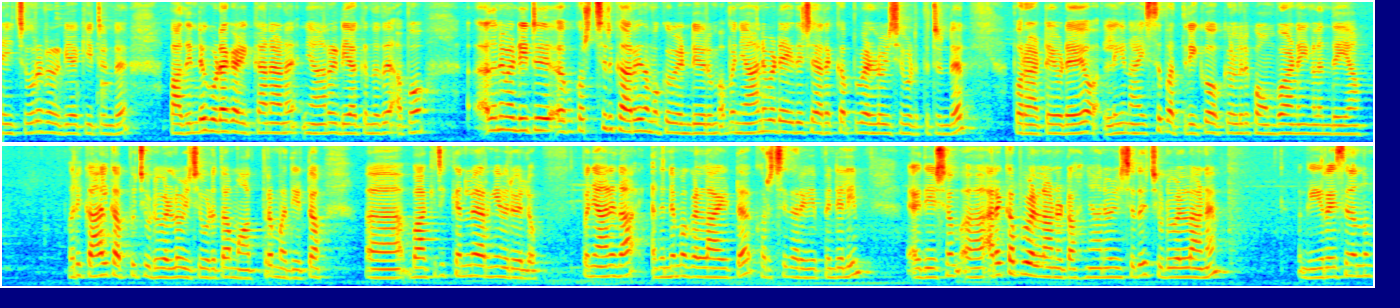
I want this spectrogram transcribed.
നെയ്ച്ചോറ് റെഡിയാക്കിയിട്ടുണ്ട്. അപ്പോൾ അതിന്റെ കൂടെ കഴിക്കാനാണ് ഞാൻ റെഡിയാക്കുന്നത്. അപ്പോൾ അതിന് വേണ്ടിയിട്ട് കുറച്ചൊരു കറി നമുക്ക് വേണ്ടി വരും. അപ്പോൾ ഞാനിവിടെ ഏകദേശം അരക്കപ്പ് വെള്ളം ഒഴിച്ച് കൊടുത്തിട്ടുണ്ട്. പൊറാട്ടയുടെയോ അല്ലെങ്കിൽ നൈസ് പത്രിക്കോ ഒക്കെ ഉള്ളൊരു കോംബോ ആണ് നിങ്ങൾ എന്ത് ചെയ്യാം? ഒരു കാൽ കപ്പ് ചുടുവെള്ളം ഒഴിച്ച് കൊടുത്താൽ മാത്രം മതി കേട്ടോ ബാക്കി ചിക്കനിൽ ഇറങ്ങി വരുമല്ലോ അപ്പോൾ ഞാനിതാ അതിന്റെ മുകളിലായിട്ട് കുറച്ച് കറിവേപ്പിന്റെ ഇലയും ഏകദേശം അരക്കപ്പ് വെള്ളമാണ് കേട്ടോ ഞാൻ ഒഴിച്ചത്. ചുടുവെള്ളമാണ് ഗീ റൈസിനൊന്നും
